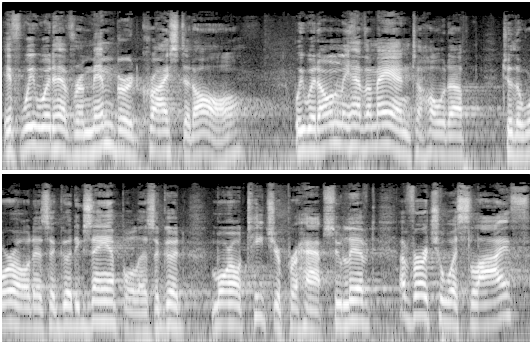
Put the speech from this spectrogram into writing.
if we would have remembered Christ at all, we would only have a man to hold up to the world as a good example, as a good moral teacher, perhaps, who lived a virtuous life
